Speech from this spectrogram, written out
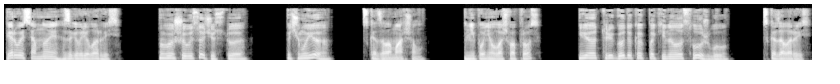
Первой со мной заговорила рысь. «Ваше Высочество, почему я?» – сказала маршал. «Не понял ваш вопрос?» «Я три года как покинула службу», — сказала рысь.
